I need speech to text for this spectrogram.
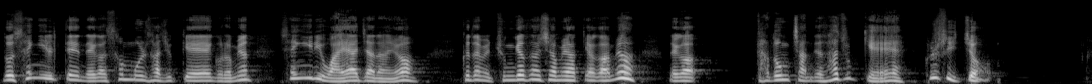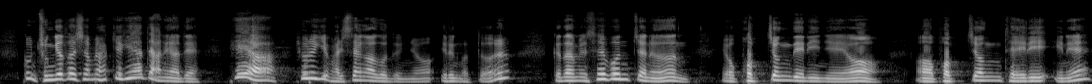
너 생일 때 내가 선물 사줄게. 그러면 생일이 와야 하잖아요. 그 다음에 중개사 시험에 합격하면 내가 자동차 한 대 사줄게. 그럴 수 있죠. 그럼 중개사 시험에 합격해야 돼, 안 해야 돼? 해야 효력이 발생하거든요. 이런 것들. 그 다음에 세 번째는 법정 대리인이에요. 어, 법정 대리인의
